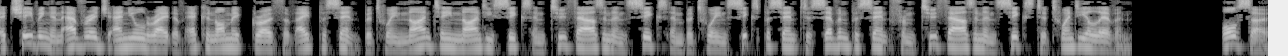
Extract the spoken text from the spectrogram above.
achieving an average annual rate of economic growth of 8% between 1996 and 2006 and between 6% to 7% from 2006 to 2011. Also,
